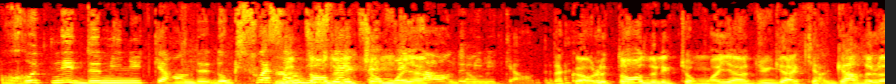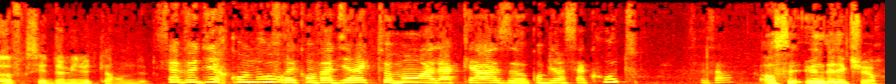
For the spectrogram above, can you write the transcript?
Retenez 2 minutes 42. Donc 77, temps de lecture le moyen. pas en 2 minutes 42. D'accord. Le temps de lecture moyen du gars qui regarde l'offre, c'est 2 minutes 42. Ça veut dire qu'on ouvre et qu'on va directement à la case euh, combien ça coûte? C'est ça? Alors c'est une des lectures.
